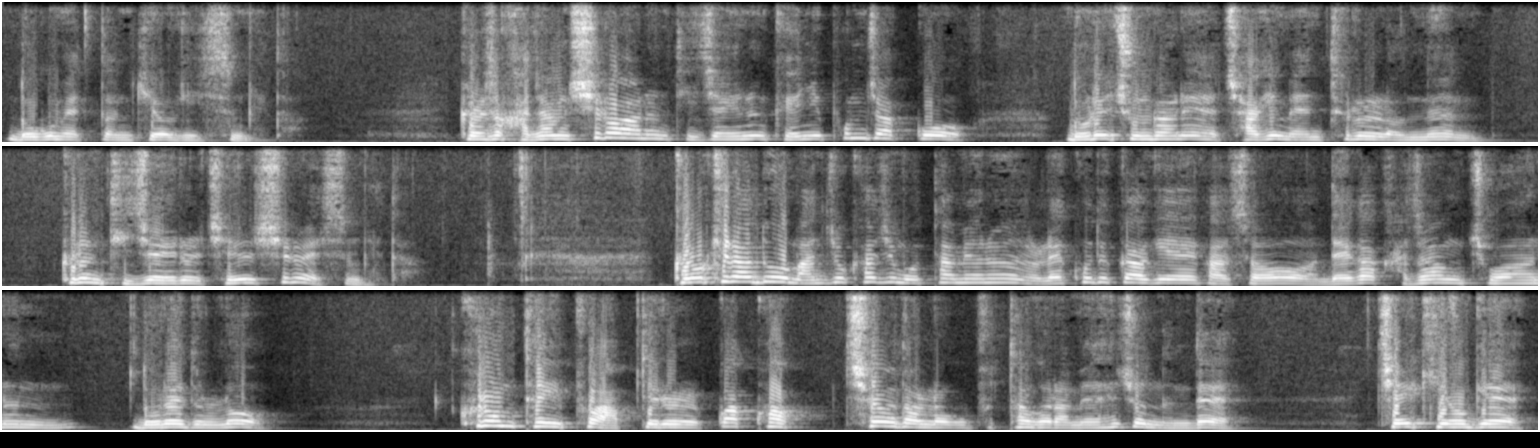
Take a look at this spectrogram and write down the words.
녹음했던 기억이 있습니다. 그래서 가장 싫어하는 DJ는 괜히 폼 잡고 노래 중간에 자기 멘트를 넣는 그런 DJ를 제일 싫어했습니다. 그렇게라도 만족하지 못하면은 레코드 가게에 가서 내가 가장 좋아하는 노래들로 크롬 테이프 앞뒤를 꽉꽉 채워달라고 부탁을 하면 해줬는데 제 기억에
